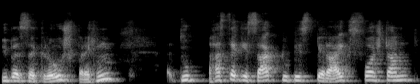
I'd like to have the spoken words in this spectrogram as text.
über The Grow sprechen. Du hast ja gesagt, du bist Bereichsvorstand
